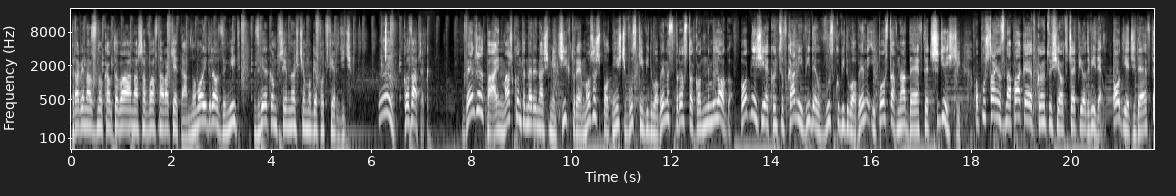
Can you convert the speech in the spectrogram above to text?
Prawie nas znokautowała nasza własna rakieta. No moi drodzy, mit z wielką przyjemnością mogę potwierdzić. Mmm, kozaczek. W Angel Pine masz kontenery na śmieci, które możesz podnieść wózkiem widłowym z prostokątnym logo. Podnieś je końcówkami wideł w wózku widłowym i postaw na DFT-30. Opuszczając napakę, w końcu się odczepi od wideł. Odjedź DFT,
